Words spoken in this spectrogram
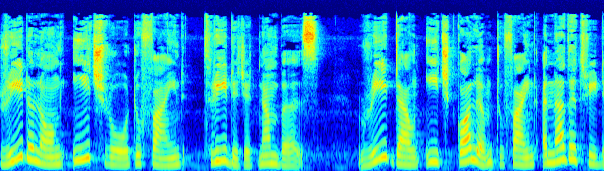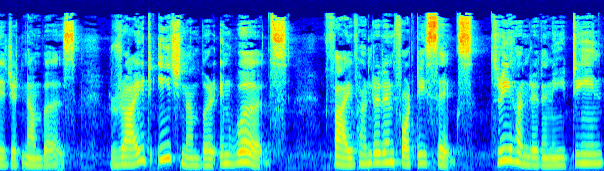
Read along each row to find 3 digit numbers. Read down each column to find another 3 digit numbers. Write each number in words. 546, 318,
